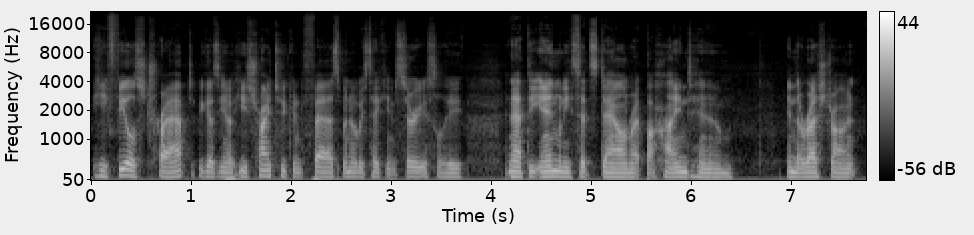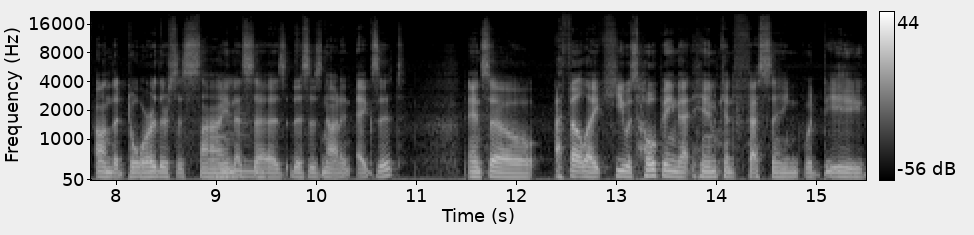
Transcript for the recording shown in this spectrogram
he feels trapped because you know he's trying to confess, but nobody's taking him seriously. And at the end, when he sits down right behind him in the restaurant, on the door, there's a sign that Mm. says, "This is not an exit." And so I felt like he was hoping that him confessing would be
